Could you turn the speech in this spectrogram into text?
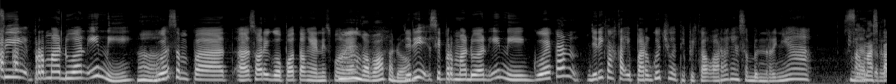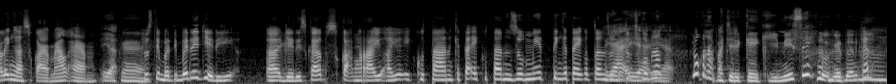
si permaduan ini, gue sempat, eh, sorry gue potong ya nih Hmm, ya. nggak apa-apa dong. Jadi si permaduan ini, gue kan, jadi kakak ipar gue juga tipikal orang yang sebenarnya sama sekali nggak suka MLM. Iya. Oke. Terus tiba-tiba dia jadi eh, jadi sekarang suka ngerayu ayo ikutan kita ikutan zoom meeting kita ikutan zoom Iya, terus iya, gue bilang iya. lu kenapa jadi kayak gini sih gue gituin kan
